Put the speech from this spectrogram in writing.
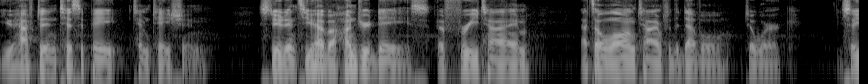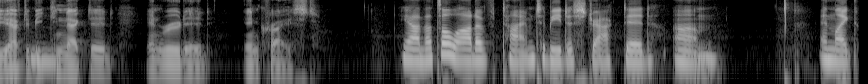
you have to anticipate temptation. Students, you have a hundred days of free time. That's a long time for the devil to work. So you have to be mm-hmm. connected and rooted in Christ. Yeah, that's a lot of time to be distracted. Um, and like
